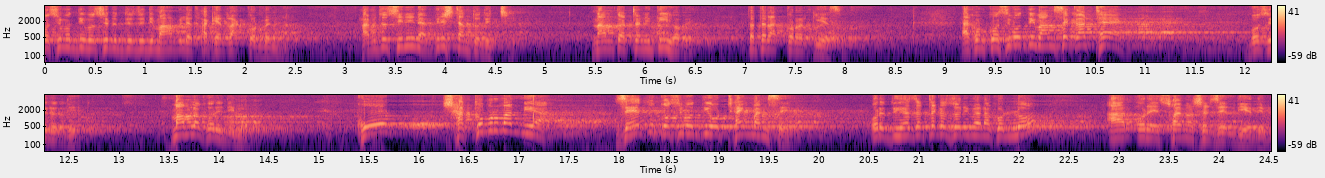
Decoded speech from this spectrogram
কসিমুদ্দি, বসিরুদ্দি যদি মাহবিলে থাকেন রাগ করবেন না। আমি তো চিনি না, দৃষ্টান্ত দিচ্ছি। নাম তো একটা নিতেই হবে, তাতে রাগ করার কি আছে? এখন কসিমুদ্দি ভাঙছে কার ঠ্যাং? বসিরুদ্দিন মামলা করে দিল। কোর্ট সাক্ষ্য প্রমাণ নিয়া, যেহেতু কসিমুদ্দি ওর ঠ্যাং ভাঙছে, ওরে দুই হাজার টাকা জরিমানা করল, আর ওরে ছয় মাসের জেল দিয়ে দিল।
